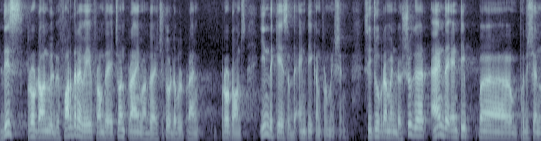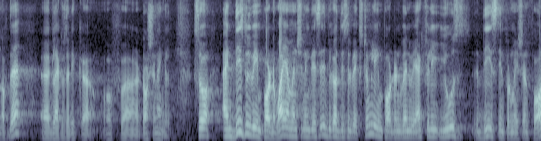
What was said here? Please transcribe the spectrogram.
this proton will be farther away from the H1 prime or the H2 double prime protons in the case of the anti conformation. C2 prime endo sugar and the anti uh, position of the uh, glycosidic uh, of uh, torsion angle. So, and these will be important why I am mentioning this is because this will be extremely important when we actually use these information for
